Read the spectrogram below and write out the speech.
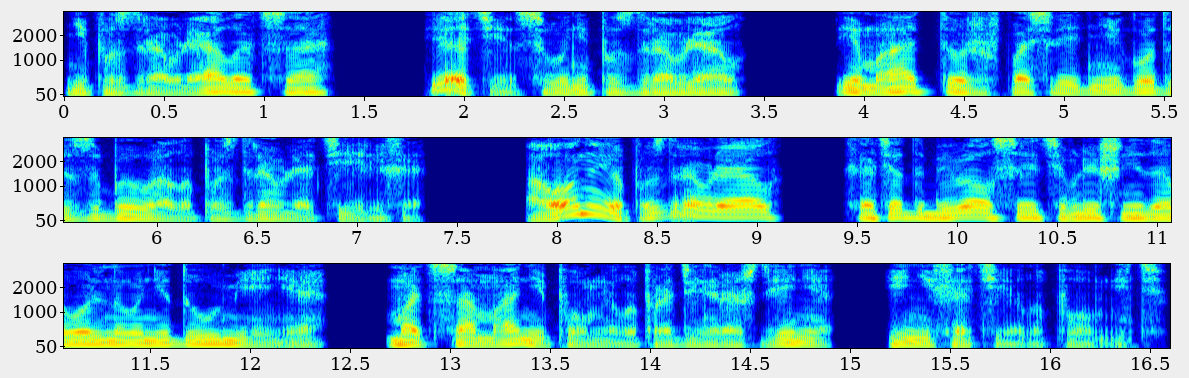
не поздравлял отца, и отец его не поздравлял. И мать тоже в последние годы забывала поздравлять Эриха. А он ее поздравлял, хотя добивался этим лишь недовольного недоумения. Мать сама не помнила про день рождения и не хотела помнить.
